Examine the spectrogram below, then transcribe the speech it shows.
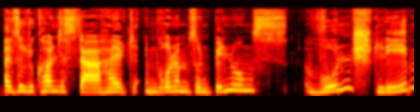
Also du konntest da halt im Grunde genommen so einen Bindungswunsch leben,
